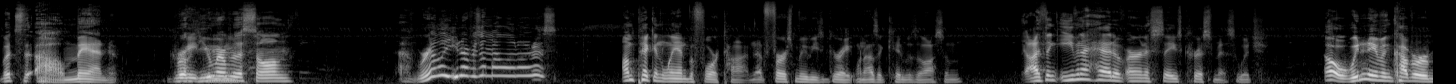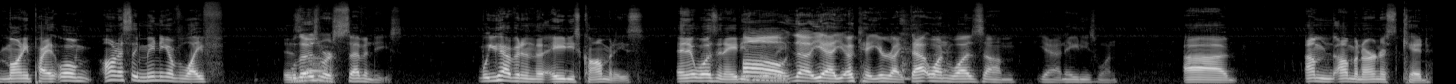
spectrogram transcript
What's the? Oh man, Brooke, Great you remember the song? Really? You never saw Milo Otis? I'm picking Land Before Time. That first movie's great. When I was a kid, was awesome. I think even ahead of Ernest Saves Christmas, which Oh, we didn't even cover Monty Python. Well, honestly, Meaning of Life. Is, well, those uh, were 70s. Well, you have it in the '80s comedies, and it was an '80s Oh, movie. the, yeah. Okay, you're right. That one was um yeah an 80s one. Uh, I'm I'm an earnest kid.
